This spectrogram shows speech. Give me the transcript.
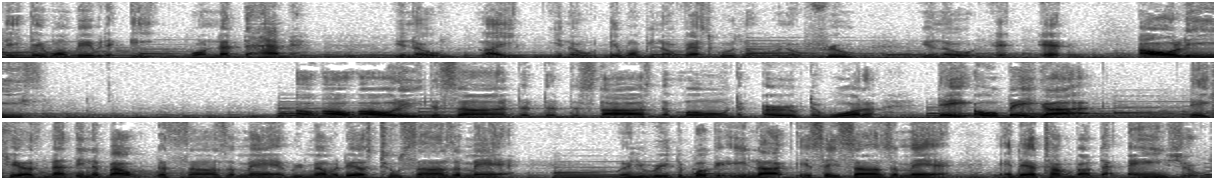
they they won't be able to eat. Won't nothing happen. You know, like you know, there won't be no vegetables, no no fruit. You know, it, it, all these, all, all, all these, the sun, the, the the stars, the moon, the earth, the water, they obey God. They cares nothing about the sons of man. Remember, there's two sons of man. When you read the book of Enoch, it says sons of man, and they're talking about the angels.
